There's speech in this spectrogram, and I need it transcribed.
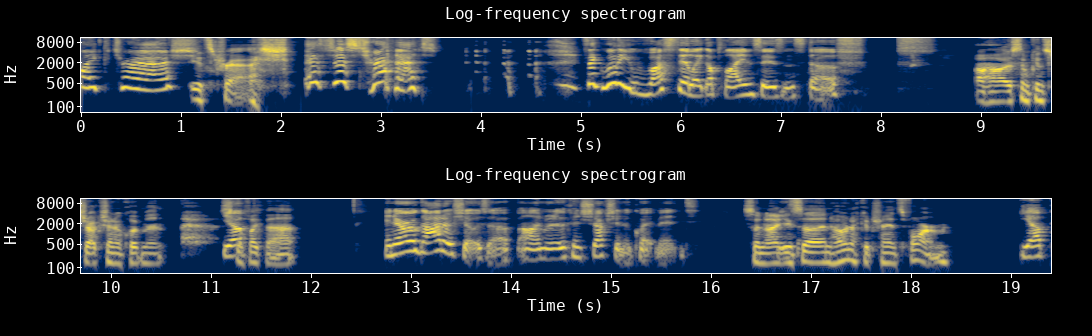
like trash. It's trash. It's just trash. it's like really rusted, like appliances and stuff. Uh huh. There's some construction equipment, Yep. stuff like that. And Erogato shows up on one of the construction equipment. So Nagisa and Honoka transform. Yep.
